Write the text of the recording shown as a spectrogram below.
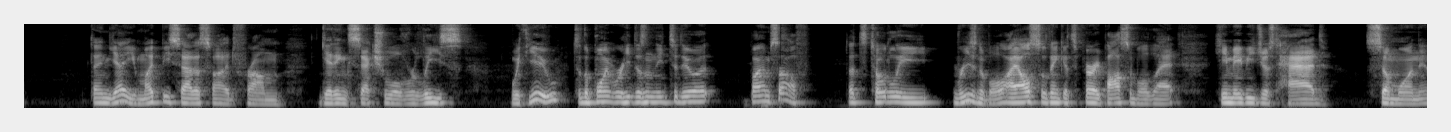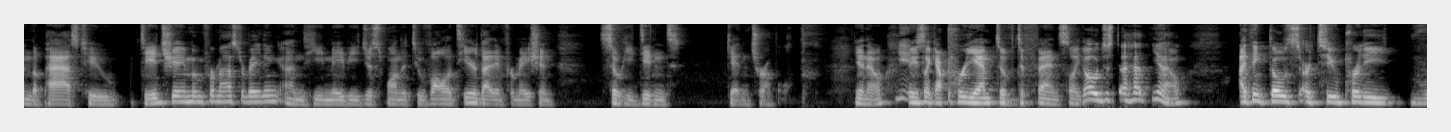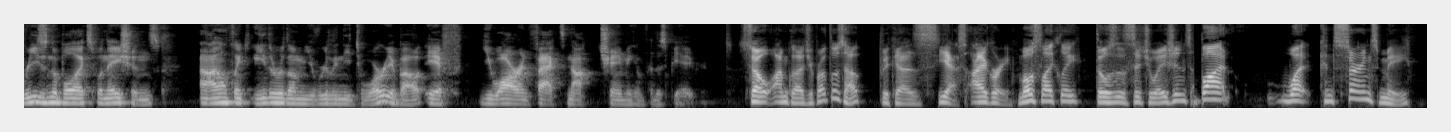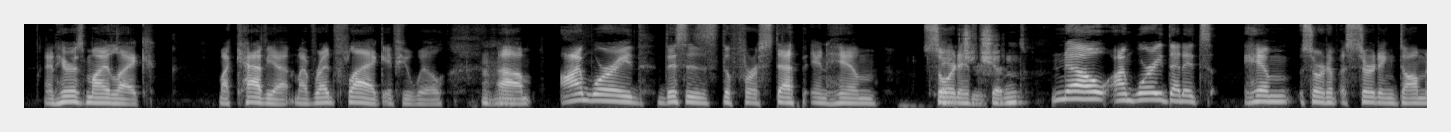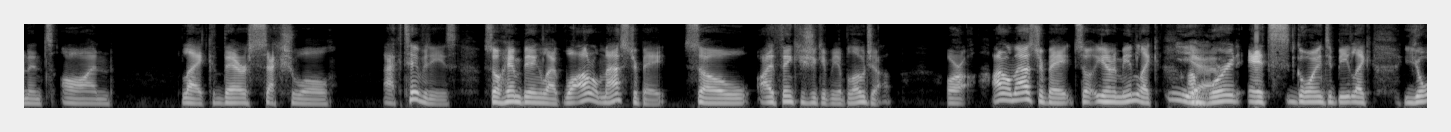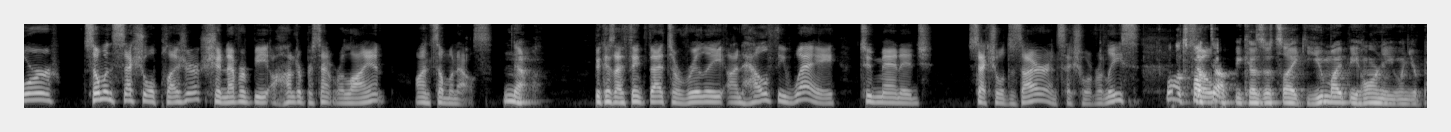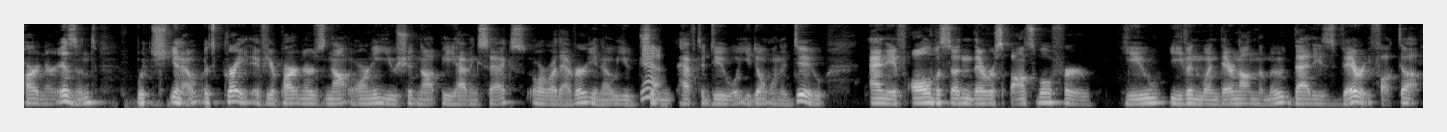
then yeah, you might be satisfied from getting sexual release with you to the point where he doesn't need to do it by himself. That's totally reasonable. I also think it's very possible that he maybe just had someone in the past who did shame him for masturbating and he maybe just wanted to volunteer that information so he didn't get in trouble. you know, Yeah. he's like a preemptive defense, like, oh, just ahead, you know. I think those are two pretty reasonable explanations. And I don't think either of them you really need to worry about if you are, in fact, not shaming him for this behavior. So I'm glad you brought those up because, yes, I agree. Most likely, those are the situations. But what concerns me, and here's my like, my caveat, my red flag, if you will. Um, I'm worried this is the first step in him sort Saying of shouldn't. No, I'm worried that it's him sort of asserting dominance on like their sexual activities. So him being like, "Well, I don't masturbate, so I think you should give me a blowjob," or "I don't masturbate, so you know what I mean." Like Yeah. I'm worried it's going to be like your someone's sexual pleasure should never be 100% reliant on someone else no. because I think that's a really unhealthy way to manage sexual desire and sexual release. Well, it's So- fucked up because it's like you might be horny when your partner isn't, which, you know, it's great. If your partner's not horny, you should not be having sex or whatever. You know, you Yeah. shouldn't have to do what you don't want to do. And if all of a sudden they're responsible for you, even when they're not in the mood, that is very fucked up.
